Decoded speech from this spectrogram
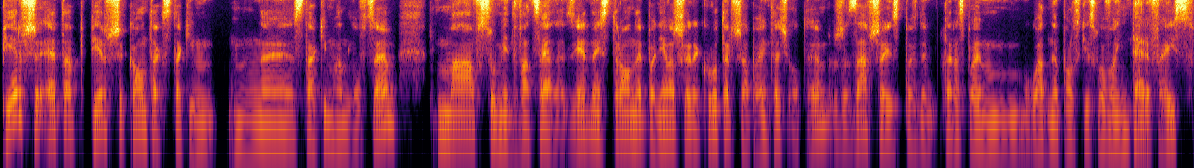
pierwszy etap, pierwszy kontakt z takim, mm, z takim handlowcem ma w sumie dwa cele. Z jednej strony, ponieważ rekruter trzeba pamiętać o tym, że zawsze jest pewnym, teraz powiem ładne polskie słowo, interfejs,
